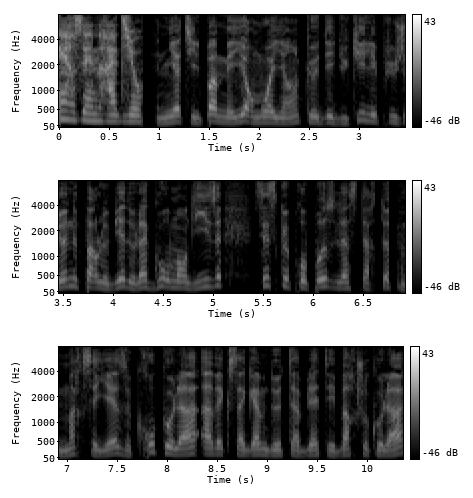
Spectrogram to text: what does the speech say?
RZN Radio. N'y a-t-il pas meilleur moyen que d'éduquer les plus jeunes par le biais de la gourmandise? C'est ce que propose la start-up marseillaise Crocola avec sa gamme de tablettes et barres chocolat.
